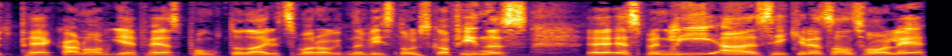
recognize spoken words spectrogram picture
utpekeren av GPS-punktene der smaragdene visstnok skal finnes. Espen Lie er sikkerhetsansvarlig,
